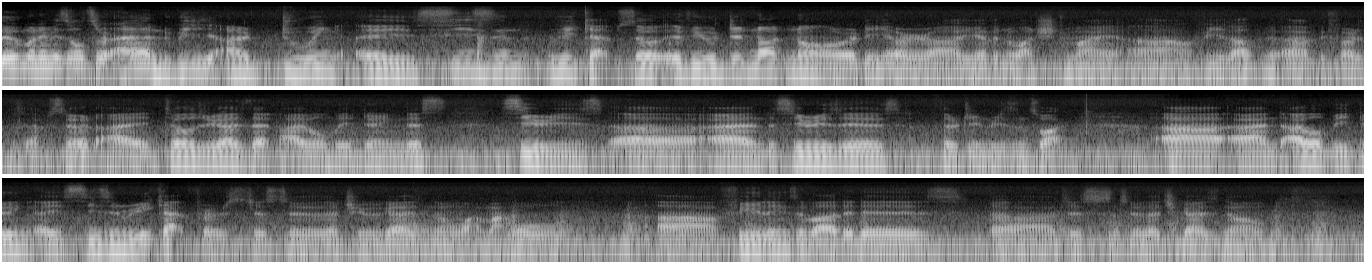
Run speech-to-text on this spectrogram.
Hello, my name is Walter, and we are doing a season recap. So, if you did not know already, or uh, you haven't watched my uh, vlog uh, before this episode, I told you guys that I will be doing this series, uh, and the series is 13 Reasons Why. Uh, and I will be doing a season recap first, just to let you guys know what my whole uh, feelings about it is uh, just to let you guys know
